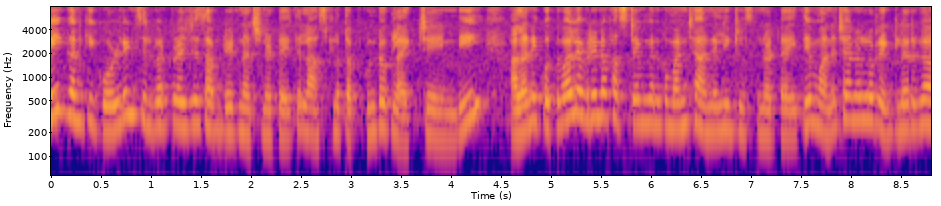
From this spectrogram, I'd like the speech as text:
మీకు కనుక gold and silver prices update నచ్చినట్టయితే లాస్ట్లో తప్పకుండా ఒక లైక్ చేయండి. అలానే కొత్త వాళ్ళు ఎవరైనా ఫస్ట్ టైం కనుక మన ఛానల్ని చూస్తున్నట్టయితే మన ఛానల్లో రెగ్యులర్గా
